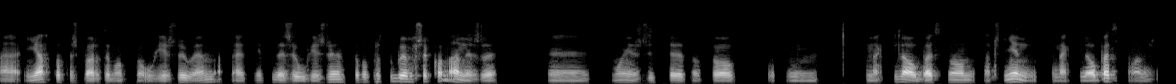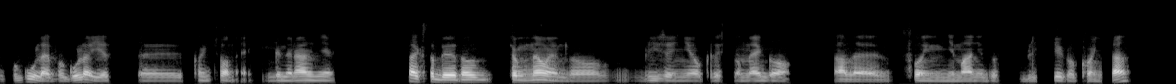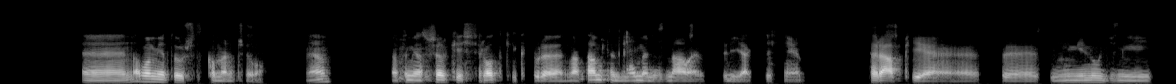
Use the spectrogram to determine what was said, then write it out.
E, I ja w to też bardzo mocno uwierzyłem, ale nie tyle, że uwierzyłem, to po prostu byłem przekonany, że e, moje życie, no to mm, na chwilę obecną, znaczy nie na chwilę obecną, ale że w ogóle, w ogóle jest e, skończone. Generalnie tak sobie no, ciągnąłem do bliżej nieokreślonego, ale w swoim mniemaniu do bliskiego końca. E, no bo mnie to już wszystko męczyło. Nie? Natomiast wszelkie środki, które na tamten moment znałem, czyli jakieś, nie wiem, terapie z, z innymi ludźmi,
